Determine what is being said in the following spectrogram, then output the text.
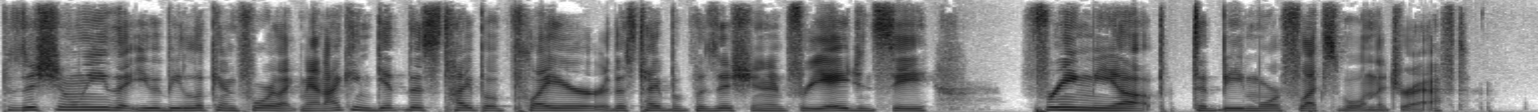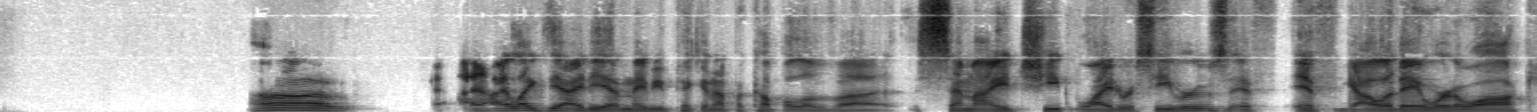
positionally that you would be looking for? Like, man, I can get this type of player or this type of position in free agency, freeing me up to be more flexible in the draft. Uh, I, I, like the idea of maybe picking up a couple of uh, semi-cheap wide receivers if if Golladay were to walk,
